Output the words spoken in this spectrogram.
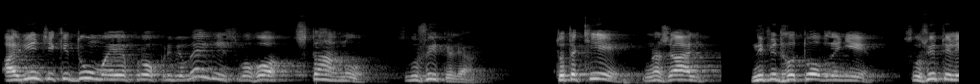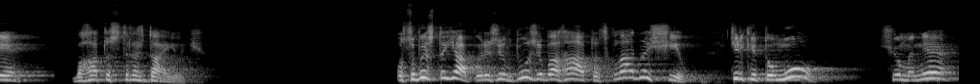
а він тільки думає про привілегії свого стану служителя, то такі, на жаль, непідготовлені служителі багато страждають. Особисто я пережив дуже багато складнощів тільки тому, що мене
